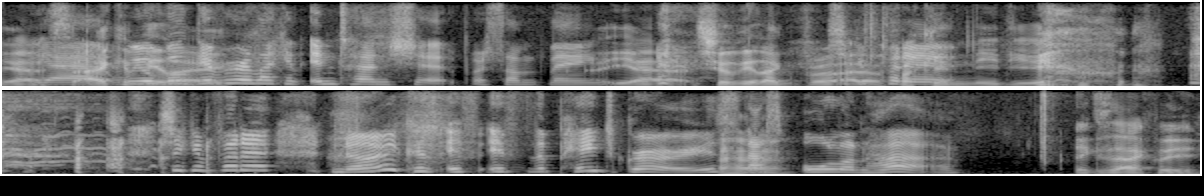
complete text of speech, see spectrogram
Yeah, Yeah. so I could we'll, be we'll give her like an internship or something. Yeah, she'll be like, bro, I don't put it- fucking need you. she can put it. No, because if if the page grows, that's Uh-huh. all on her. Exactly,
